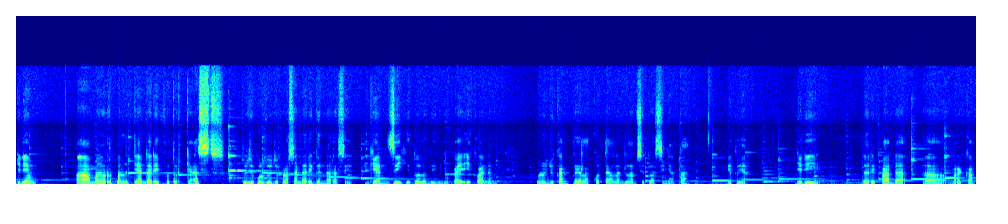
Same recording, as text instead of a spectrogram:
Jadi uh, menurut penelitian dari Futurecast, 77% dari generasi Gen Z itu lebih menyukai iklan yang menunjukkan perilaku talent dalam situasi nyata gitu ya. Jadi daripada uh, mereka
